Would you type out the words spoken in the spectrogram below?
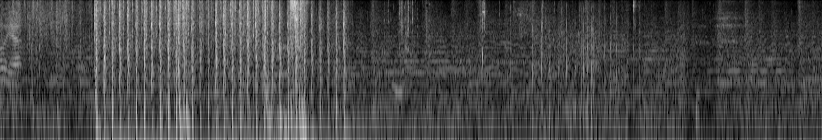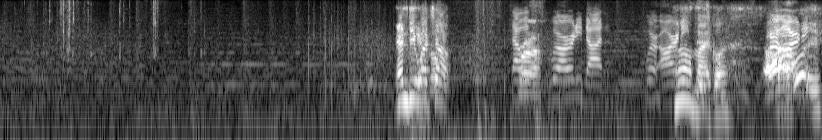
Oh yeah. Andy, watch out. That was we're already done. We're oh already Oh my god. We're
